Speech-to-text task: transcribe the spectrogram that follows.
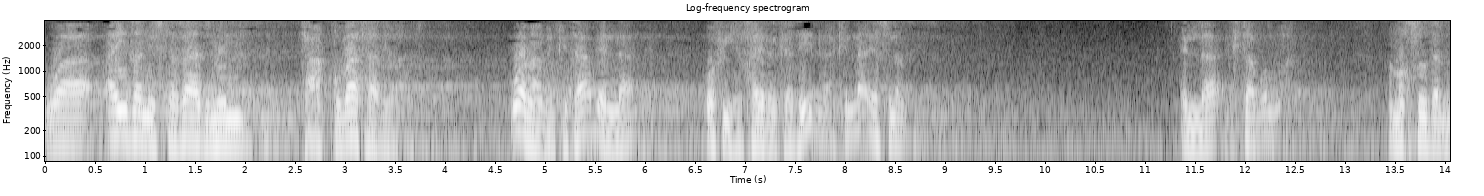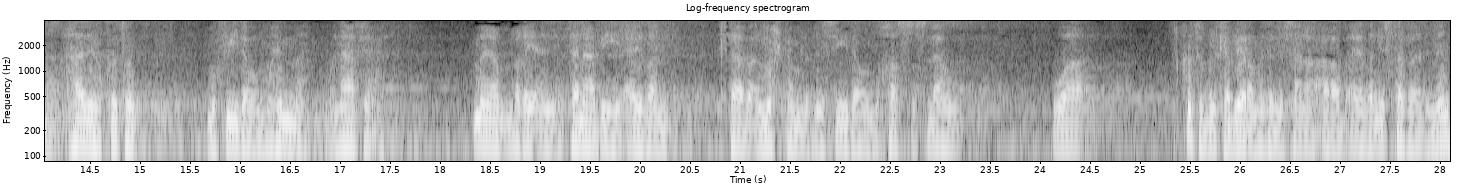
وأيضا يستفاد من تعقبات هذه الكتب. وما من كتاب إلا وفيه الخير الكثير لكن لا يسلم إلا كتاب الله. المقصود أن هذه الكتب مفيدة ومهمة ونافعة. ما ينبغي أن يعتنى به أيضا كتاب المحكم لابن سيدة والمخصص له. والكتب الكبيرة مثل لسان العرب أيضا يستفاد منه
